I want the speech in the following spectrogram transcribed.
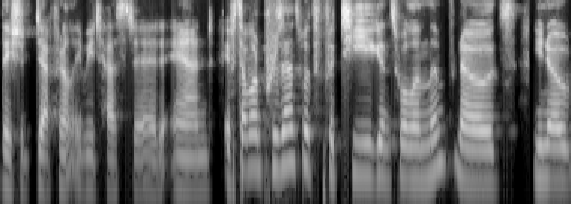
they should definitely be tested. And if someone presents with fatigue and swollen lymph nodes, you know,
